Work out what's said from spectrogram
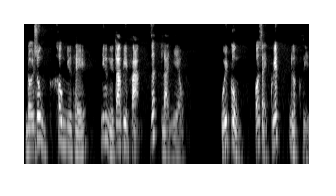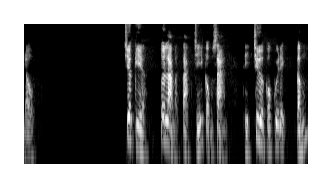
Nội dung không như thế nhưng người ta vi phạm rất là nhiều. Cuối cùng có giải quyết được gì đâu. Trước kia tôi làm ở tạp chí Cộng sản thì chưa có quy định cấm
